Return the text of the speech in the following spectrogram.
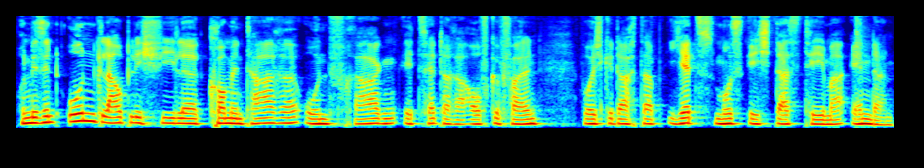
und mir sind unglaublich viele Kommentare und Fragen etc. aufgefallen, wo ich gedacht habe, jetzt muss ich das Thema ändern.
